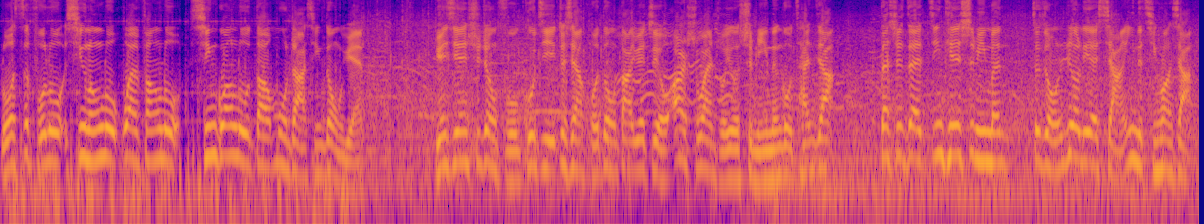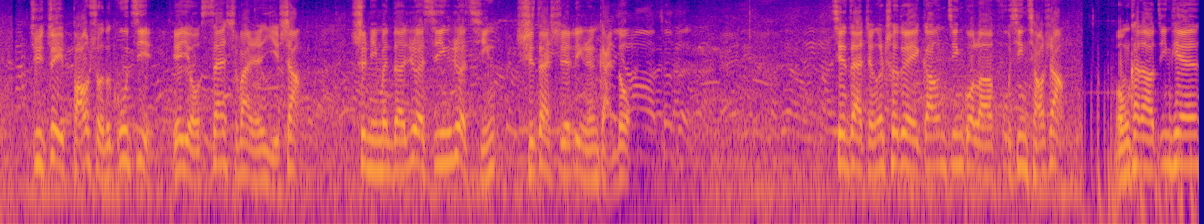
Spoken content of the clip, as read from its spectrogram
罗斯福路、兴隆路、万方路、星光路到木栅新动物园。原先市政府估计这项活动大约只有二十万左右市民能够参加，但是在今天市民们这种热烈响应的情况下，据最保守的估计也有三十万人以上。市民们的热心热情实在是令人感动。现在整个车队刚经过了复兴桥上，我们看到今天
